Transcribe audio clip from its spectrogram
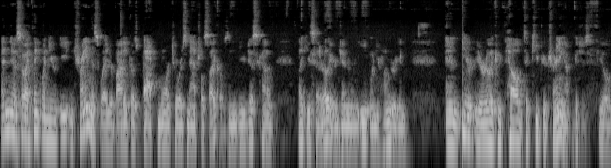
And you know, so I think when you eat and train this way, your body goes back more towards natural cycles, and you just kind of, like you said earlier, generally eat when you're hungry, and and you're you're really compelled to keep your training up because you just feel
